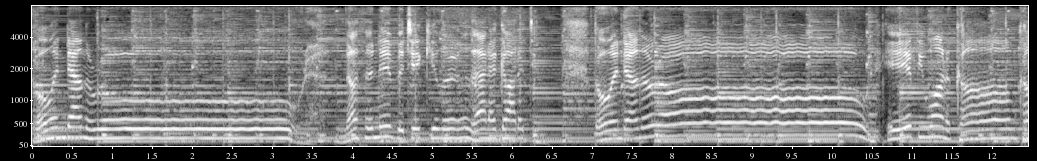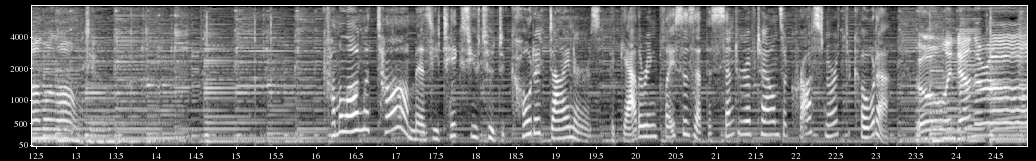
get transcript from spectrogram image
Going down the road, nothing in particular that I gotta do. Going down the road, if you wanna come, come along too. Come along with Tom as he takes you to Dakota Diners, the gathering places at the center of towns across North Dakota. Going down the road.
